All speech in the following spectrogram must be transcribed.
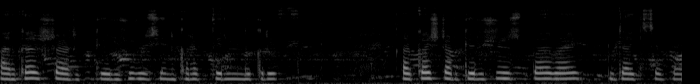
Arkadaşlar görüşürüz yeni karakterim de Grif. Arkadaşlar görüşürüz bay bay bir dahaki sefere.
